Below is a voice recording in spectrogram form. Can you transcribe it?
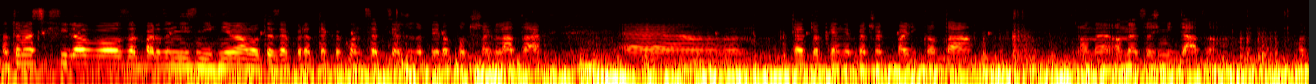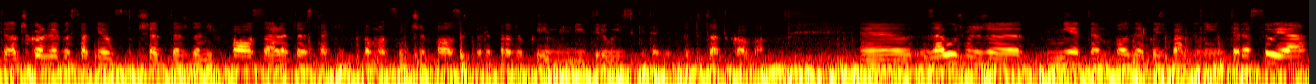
Natomiast chwilowo za bardzo nic z nich nie mam, bo to jest akurat taka koncepcja, że dopiero po 3 latach e, te tokeny beczek Palikota one, one coś mi dadzą. No aczkolwiek ostatnio wszedł też do nich POS, ale to jest taki pomocniczy POS, który produkuje mililitry whisky tak jakby dodatkowo. E, załóżmy, że mnie ten POS jakoś bardzo nie interesuje,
